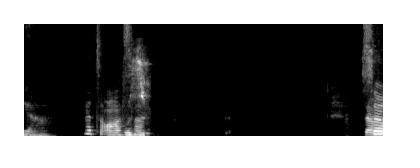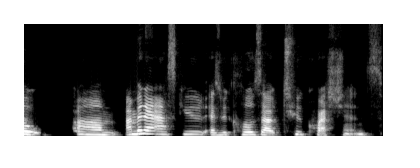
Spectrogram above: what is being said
Yeah. That's awesome. So, so um, I'm going to ask you as we close out two questions.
